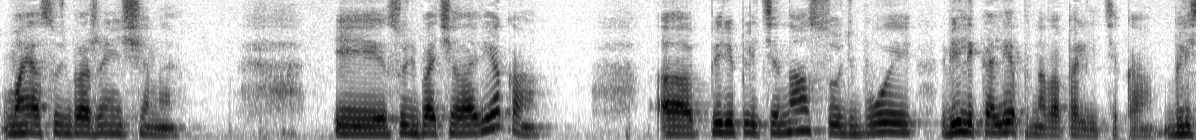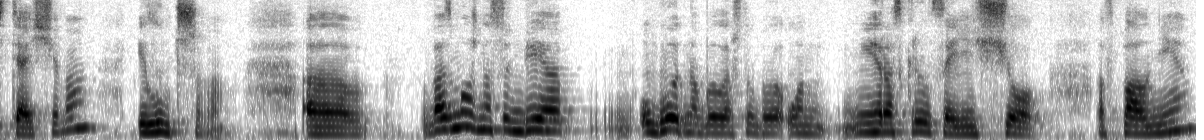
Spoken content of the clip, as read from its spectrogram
моя судьба женщины и судьба человека э, переплетена судьбой великолепного политика, блестящего и лучшего. Э, возможно, судьбе угодно было, чтобы он не раскрылся еще вполне,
